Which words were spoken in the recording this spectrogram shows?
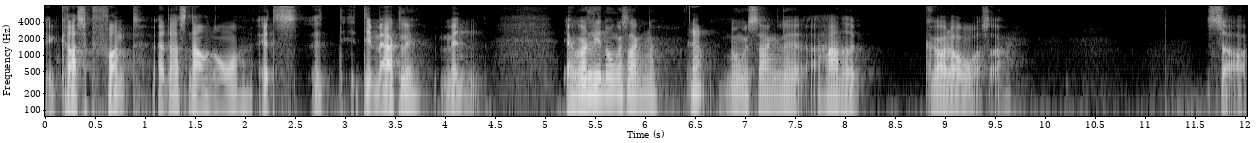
et græsk font af deres navn over. Et, et, det er mærkeligt, men jeg kan godt lide nogle af sangene. Ja. Nogle sangene har noget godt over sig. Så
